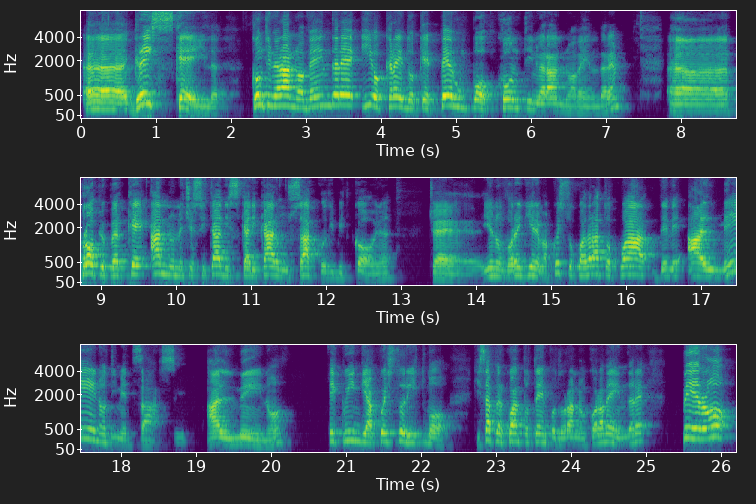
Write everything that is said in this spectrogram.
Uh, Grayscale. Continueranno a vendere, io credo che per un po' continueranno a vendere, uh, proprio perché hanno necessità di scaricare un sacco di bitcoin. Cioè, io non vorrei dire, ma questo quadrato qua deve almeno dimezzarsi almeno, e quindi a questo ritmo chissà per quanto tempo dovranno ancora vendere, però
